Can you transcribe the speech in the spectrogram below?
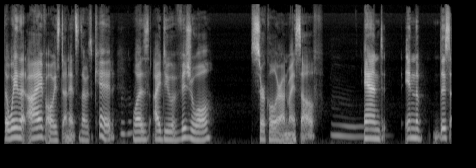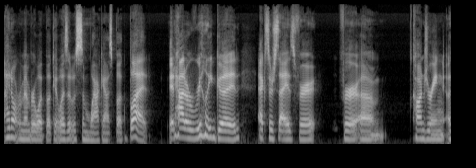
the way that i've always done it since i was a kid Mhm. was i do a visual circle around myself Mm. and in the this I don't remember what book it was. It was some whack ass book, but it had a really good exercise for for um conjuring a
